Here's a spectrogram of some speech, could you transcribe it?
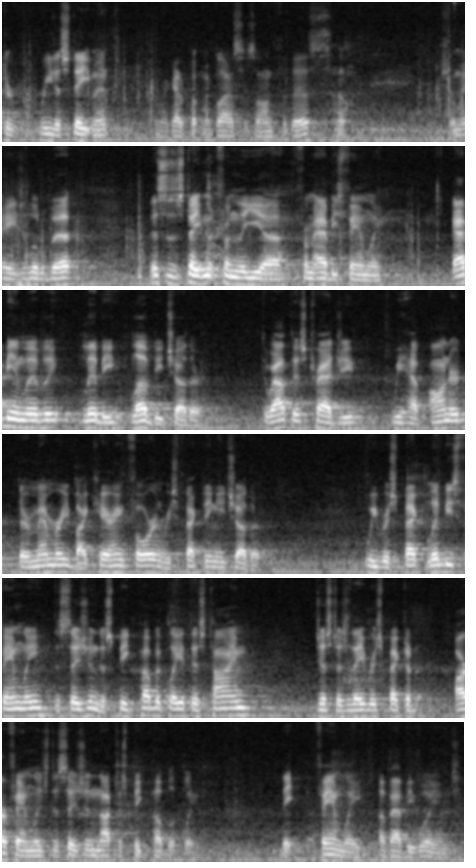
to read a statement. I got to put my glasses on for this, so show my age a little bit. This is a statement from the, uh, from Abby's family. Abby and Libby, Libby loved each other. Throughout this tragedy, we have honored their memory by caring for and respecting each other. We respect Libby's family decision to speak publicly at this time, just as they respected our family's decision not to speak publicly. The family of Abby Williams.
